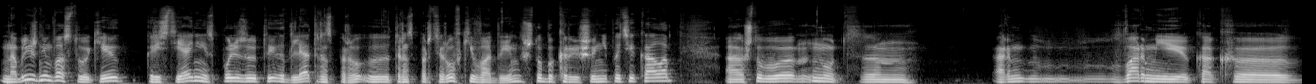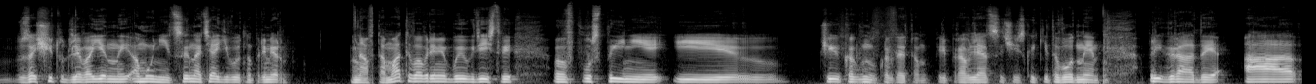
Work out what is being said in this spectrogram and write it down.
На Ближнем Востоке крестьяне используют их для э, транспортировки воды, чтобы крыша не потекала, а чтобы ну, эм, в армии как э, защиту для военной амуниции натягивают, например, на автоматы во время боевых действий в пустыне и э, ну, когда там переправляться через какие-то водные преграды, а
